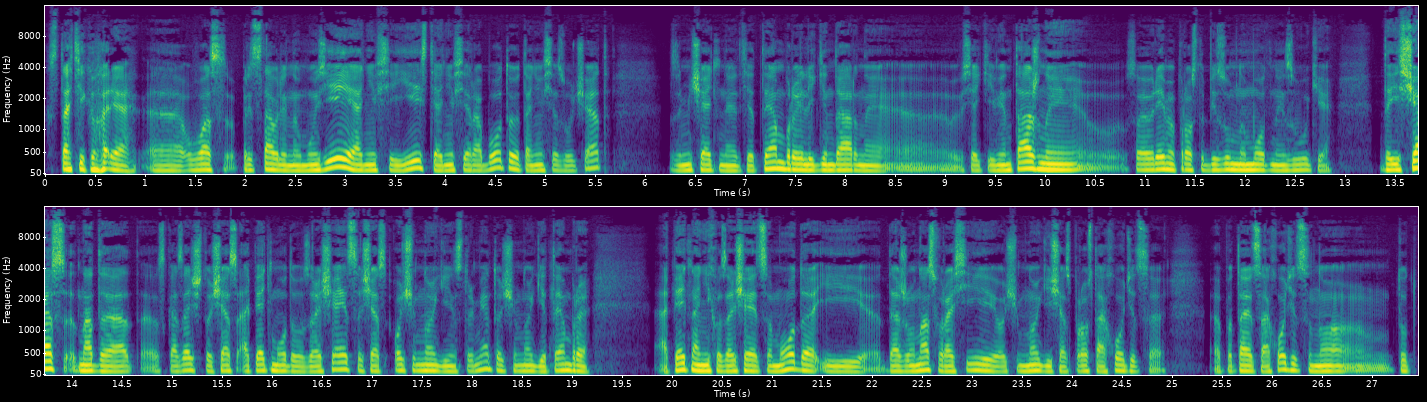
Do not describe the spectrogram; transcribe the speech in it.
кстати говоря, э, у вас представлены в музее, они все есть, они все работают, они все звучат. Замечательные эти тембры легендарные, э, всякие винтажные, в свое время просто безумно модные звуки. Да и сейчас надо э, сказать, что сейчас опять мода возвращается. Сейчас очень многие инструменты, очень многие тембры, опять на них возвращается мода. И даже у нас в России очень многие сейчас просто охотятся, э, пытаются охотиться, но тут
